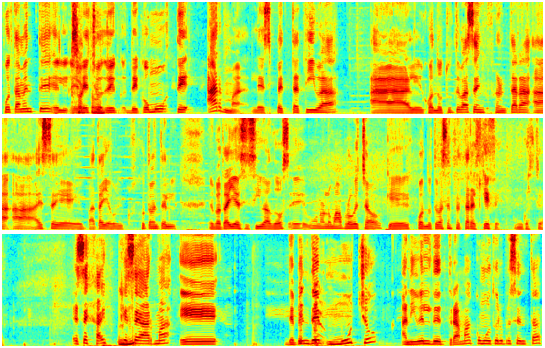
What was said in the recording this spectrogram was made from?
justamente el, el hecho de, de cómo te arma la expectativa al cuando tú te vas a enfrentar a, a, a ese batalla, porque justamente el, el batalla decisiva 2 es uno de los más aprovechados, que es cuando te vas a enfrentar al jefe en cuestión. Ese hype que se arma eh, depende mucho a nivel de trama cómo te lo presenta,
